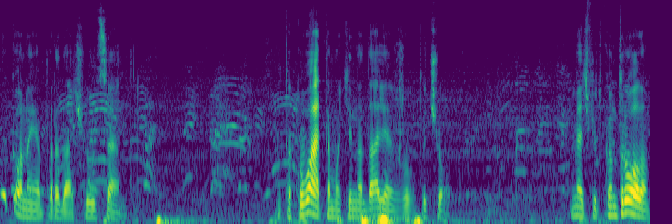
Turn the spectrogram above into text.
Виконує передачу у центр. Атакуватимуть і надалі жовточок. М'яч під контролем.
